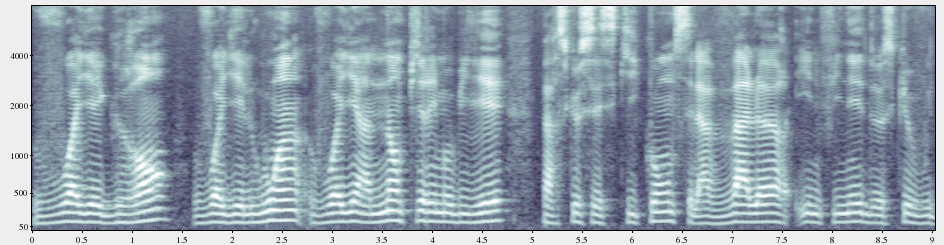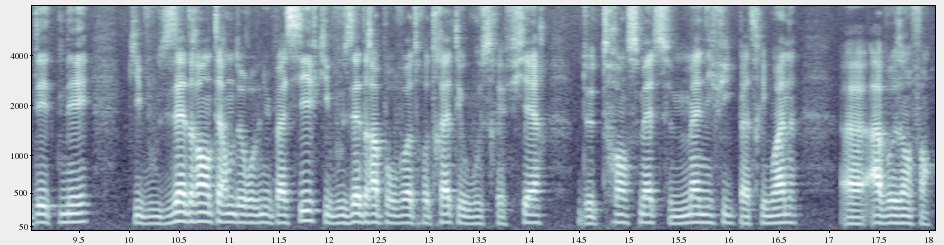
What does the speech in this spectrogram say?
Voyez grand, voyez loin, voyez un empire immobilier parce que c'est ce qui compte, c'est la valeur in fine de ce que vous détenez qui vous aidera en termes de revenus passifs, qui vous aidera pour votre retraite et où vous serez fier de transmettre ce magnifique patrimoine euh, à vos enfants.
